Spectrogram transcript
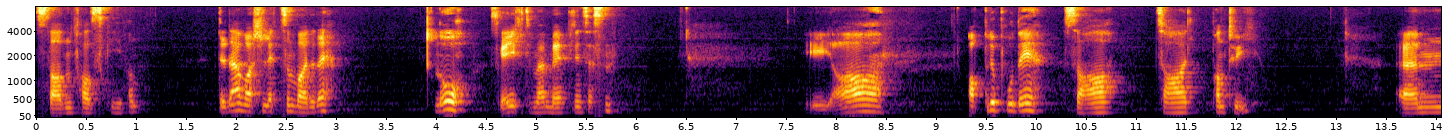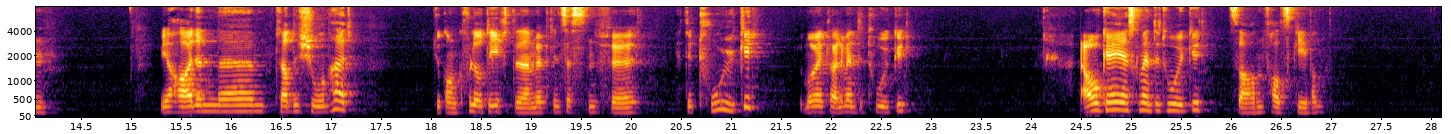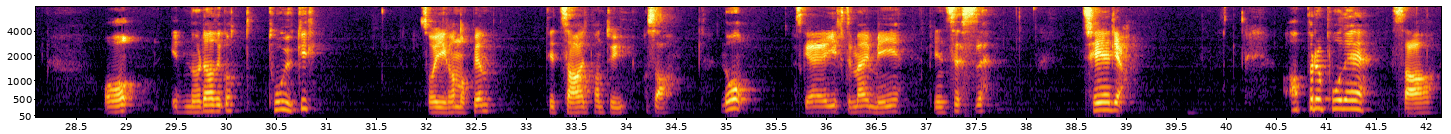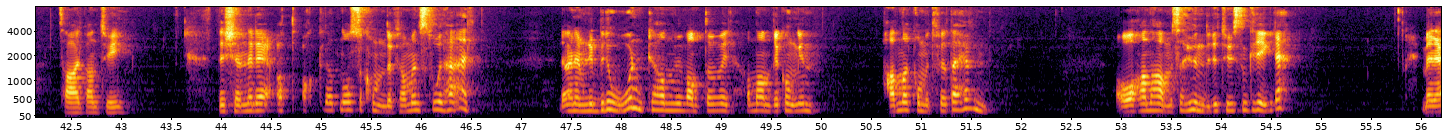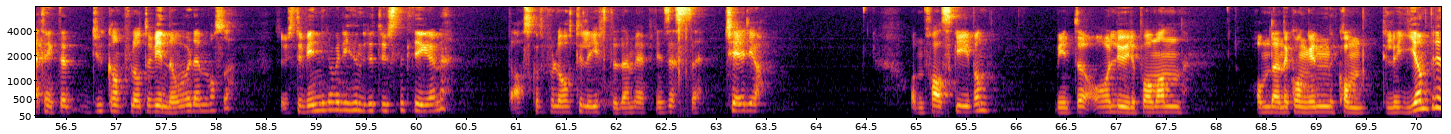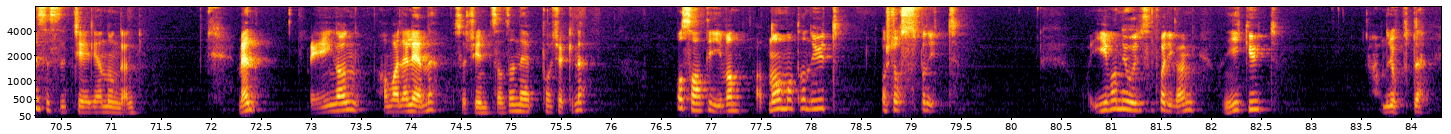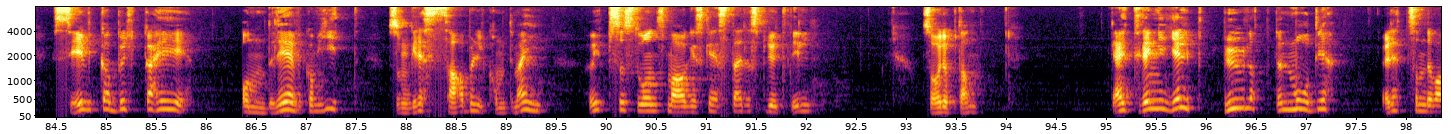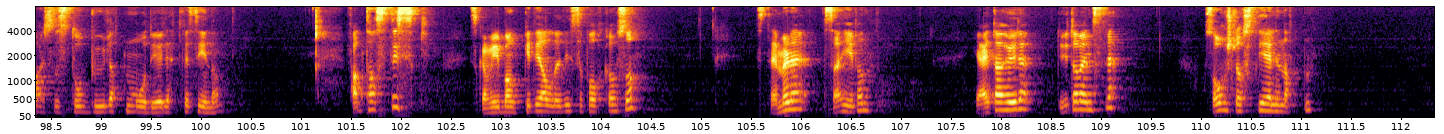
sa den falske Ivan. Det der var så lett som bare det. Nå skal jeg gifte meg med prinsessen. Ja, apropos det, sa tsar Pantuy. Um, vi har en uh, tradisjon her. Du kan ikke få lov til å gifte deg med prinsessen før etter to uker. Du må være klar til å vente to uker. Ja, ok, jeg skal vente to uker, sa den falske Ivan. Og når det hadde gått to uker, så gikk han opp igjen til tsar Panty og sa Nå skal jeg gifte meg med prinsesse Tjerja. Apropos det, sa tsar Panty. Du skjønner det at akkurat nå så kom det fram en stor hær. Det var nemlig broren til han vi vant over, han andre kongen. Han har kommet for å ta hevn. Og han har med seg 100 000 krigere. Men jeg tenkte du kan få lov til å vinne over dem også. Så hvis du vinner over de 100 000 krigerne, da skal du få lov til å gifte deg med prinsesse Cheria. Og den falske Ivan begynte å lure på om, han, om denne kongen kom til å gi ham prinsesse Cheria noen gang. Men med en gang han var alene, så skyndte han seg ned på kjøkkenet og sa til Ivan at nå måtte han ut og slåss på nytt. Og Ivan gjorde som forrige gang. Han gikk ut. Han ropte Sivka burka he, åndelev kom hit, som gressabel kom til meg. Og vips, så sto hans magiske hest der og sprutet ild. Så ropte han Jeg trenger hjelp, Bulat den modige. Rett som det var, så sto Bulat den modige rett ved siden av han. Fantastisk! Skal vi banke til alle disse folka også? Stemmer det, sa Ivan. Jeg tar høyre, du tar venstre. Så slåss de hele natten.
